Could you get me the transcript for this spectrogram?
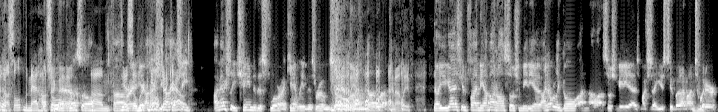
Mad let's- Hustle. the Mad We'll Hustle. check that out. Russell, Um, uh, yeah, so right where here. can people actually, check I'm you out? I'm actually chained to this floor. I can't leave this room. So leave. um, not allowed. Cannot leave. No, you guys can find me. I'm on all social media. I don't really go on a lot of social media as much as I used to, but I'm on Mhm. Twitter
